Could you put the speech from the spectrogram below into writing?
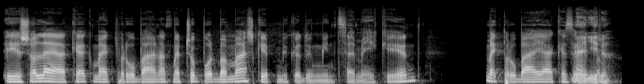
és a lelkek megpróbálnak, mert csoportban másképp működünk, mint személyként, megpróbálják ezeket Mennyire? A,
